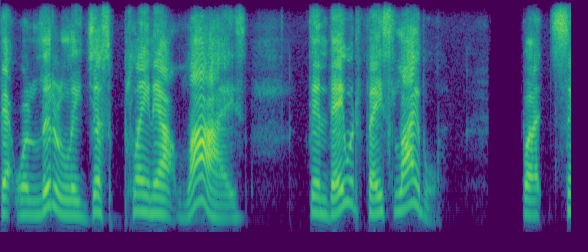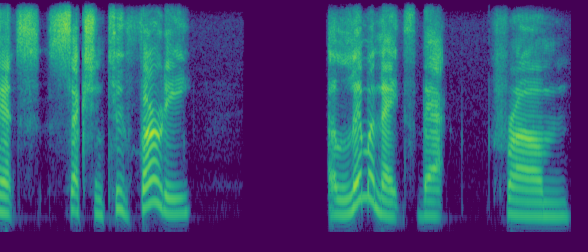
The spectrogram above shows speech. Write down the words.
that were literally just plain out lies, then they would face libel. But since Section 230 eliminates that from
